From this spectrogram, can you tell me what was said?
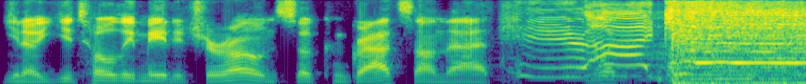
you know, you totally made it your own. So congrats on that. Here I go,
